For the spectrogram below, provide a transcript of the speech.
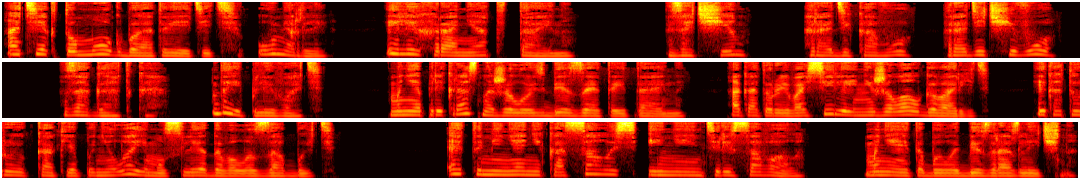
а те, кто мог бы ответить, умерли или хранят тайну. Зачем? Ради кого? Ради чего? Загадка. Да и плевать. Мне прекрасно жилось без этой тайны, о которой Василий не желал говорить и которую, как я поняла, ему следовало забыть. Это меня не касалось и не интересовало. Мне это было безразлично.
